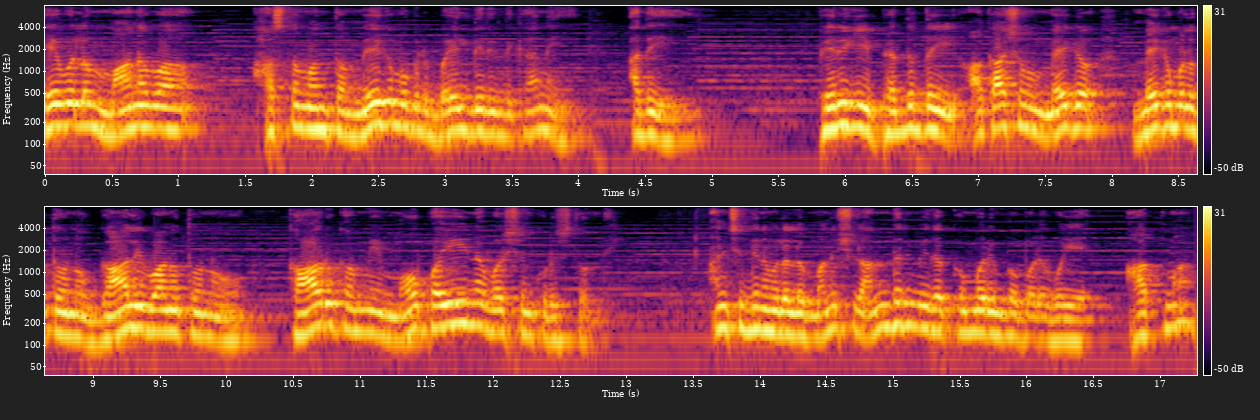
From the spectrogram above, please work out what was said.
కేవలం మానవ హస్తమంత మేఘం ఒకటి బయలుదేరింది కానీ అది పెరిగి పెద్దదై ఆకాశం మేఘ మేఘములతోనూ గాలివానతోనూ కారు కమ్మి మోపైన వర్షం కురుస్తుంది. అంచె దినములలో మనుషులు అందరి మీద కుమ్మరింపబడబోయే ఆత్మ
